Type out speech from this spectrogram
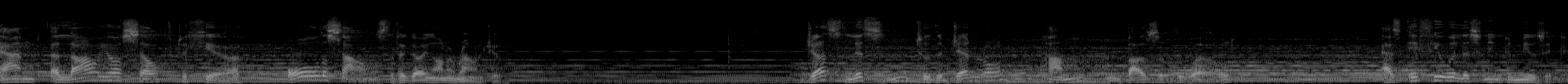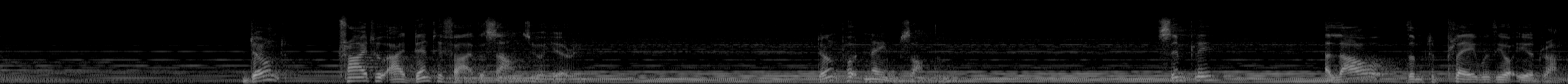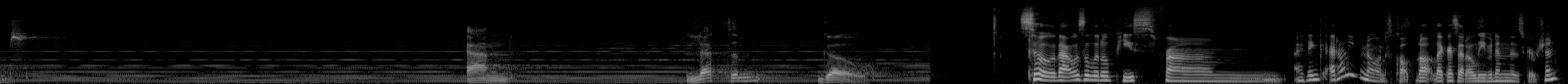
and allow yourself to hear all the sounds that are going on around you, just listen to the general hum and buzz of the world as if you were listening to music. Don't try to identify the sounds you're hearing. Don't put names on them. Simply allow them to play with your eardrums. And let them go. So that was a little piece from I think I don't even know what it's called, but like I said, I'll leave it in the description.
